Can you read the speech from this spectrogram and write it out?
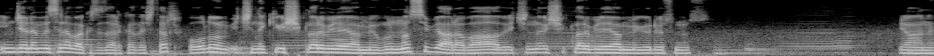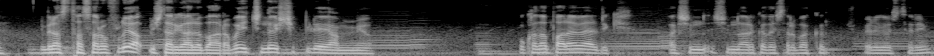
incelemesine bakacağız arkadaşlar. Oğlum içindeki ışıklar bile yanmıyor. Bu nasıl bir araba abi? İçinde ışıklar bile yanmıyor görüyorsunuz. Yani biraz tasarruflu yapmışlar galiba araba. İçinde ışık bile yanmıyor. O kadar para verdik. Bak şimdi şimdi arkadaşlar bakın şöyle göstereyim.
